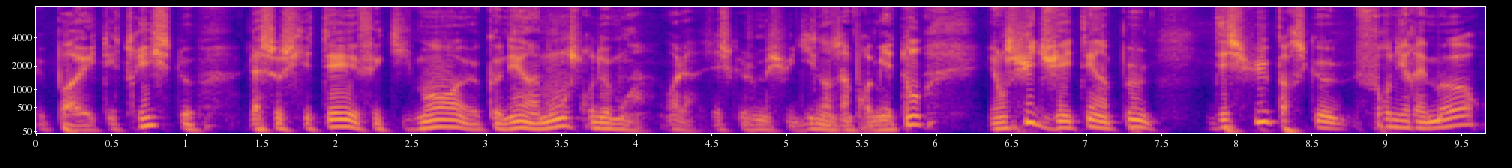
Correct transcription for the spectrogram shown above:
j'ai pas été triste. La société, effectivement, euh, connaît un monstre de moins. Voilà, c'est ce que je me suis dit dans un premier temps. Et ensuite, j'ai été un peu déçu parce que Fourniret mort,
